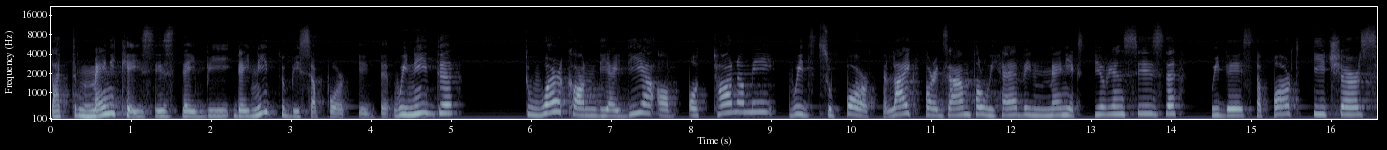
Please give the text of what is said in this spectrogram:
But many cases they, be, they need to be supported. We need to work on the idea of autonomy with support, like, for example, we have in many experiences with the support teachers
